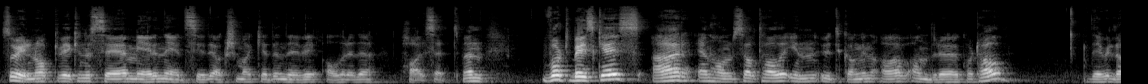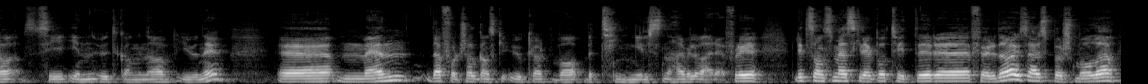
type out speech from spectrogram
så vil nok vi kunne se mer nedside i aksjemarkedet enn det vi allerede har sett. Men vårt base case er en handelsavtale innen utgangen av andre kvartal. Det vil da si innen utgangen av juni. Eh, men det er fortsatt ganske uklart hva betingelsene her vil være. Fordi litt sånn som jeg skrev på Twitter eh, før i dag, så er spørsmålet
